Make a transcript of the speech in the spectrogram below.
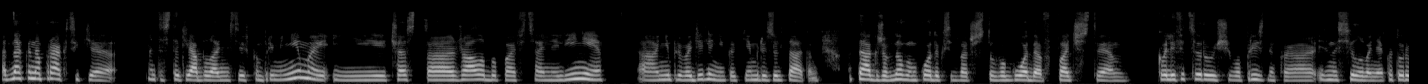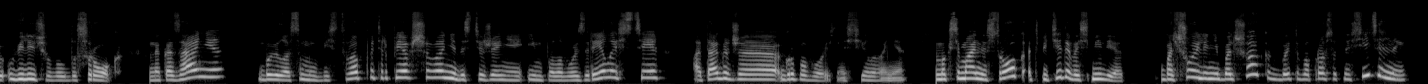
Однако на практике эта статья была не слишком применимой, и часто жалобы по официальной линии а, не приводили никаким результатам. Также в новом кодексе 26 года в качестве квалифицирующего признака изнасилования, который увеличивал бы срок наказания, было самоубийство потерпевшего, недостижение им половой зрелости, а также групповое изнасилование. Максимальный срок от 5 до 8 лет большой или небольшой, как бы это вопрос относительный,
